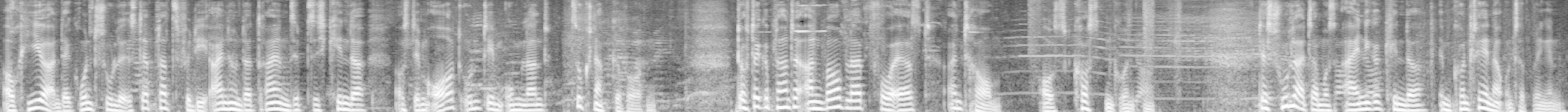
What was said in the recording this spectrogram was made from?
Auch hier an der Grundschule ist der Platz für die 173 Kinder aus dem Ort und dem Umland zu knapp geworden. Doch der geplante Anbau bleibt vorerst ein Traum aus Kostengründen. Der Schulleiter muss einige Kinder im Container unterbringen.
